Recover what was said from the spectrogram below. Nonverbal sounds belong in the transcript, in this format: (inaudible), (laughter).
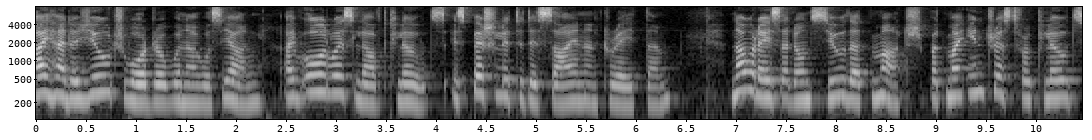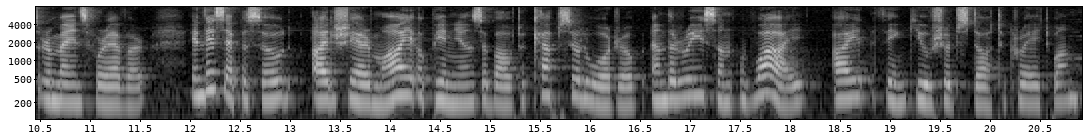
I had a huge wardrobe when I was young. I've always loved clothes, especially to design and create them. Nowadays I don't sew that much, but my interest for clothes remains forever. In this episode, I'll share my opinions about a capsule wardrobe and the reason why I think you should start to create one.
